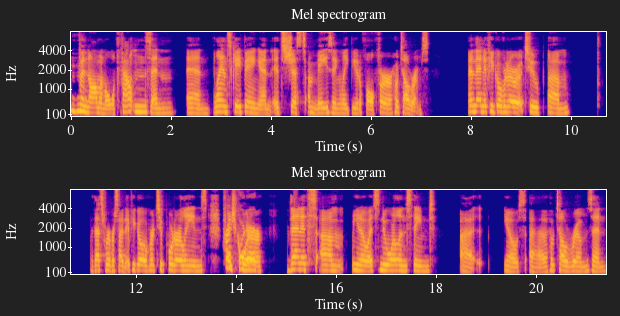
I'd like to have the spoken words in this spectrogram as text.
Mhm. phenomenal with fountains and and landscaping and it's just amazingly beautiful for hotel rooms. And then if you go over to, to um that's Riverside. If you go over to Port Orleans French, French Quarter, Quarter. then it's um you know it's New Orleans themed uh you know uh hotel rooms and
